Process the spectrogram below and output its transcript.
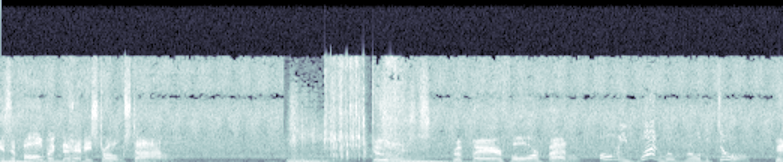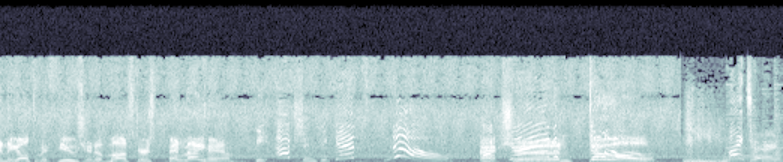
is evolving the heavy strong style. Duelists, prepare for battle. Only one will rule the duel. In the ultimate fusion of monsters and mayhem. The action begins now! Action duel! My turn!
